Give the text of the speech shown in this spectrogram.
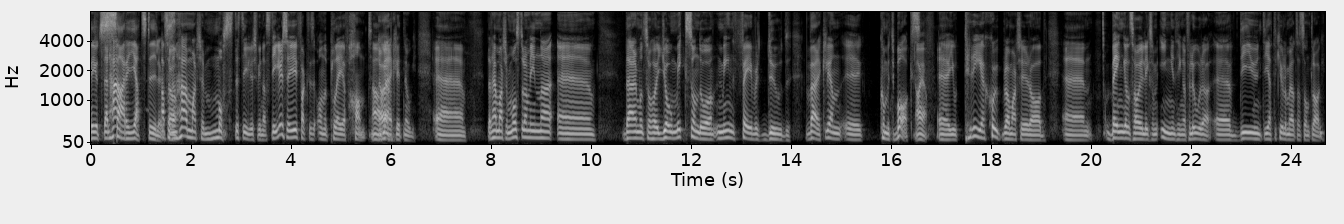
det är ju ett Den här- sargat Steelers. alltså den här matchen måste Steelers vinna. Steelers är ju faktiskt on a playoff hunt, Ja. verkligt nog. Den här matchen måste de vinna. Däremot så har Joe Mixon då, min favorite dude, verkligen eh, kommit tillbaks. Ja, ja. Eh, gjort tre sjukt bra matcher i rad. Eh, Bengals har ju liksom ingenting att förlora. Eh, det är ju inte jättekul att möta ett sånt lag.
